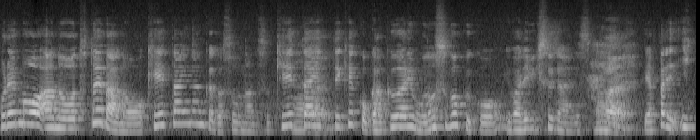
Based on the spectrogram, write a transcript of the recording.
これもあの例えばあの携帯なんかがそうなんです。携帯って結構額割りものすごくこう割引するじゃないですか。はい。やっぱり一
